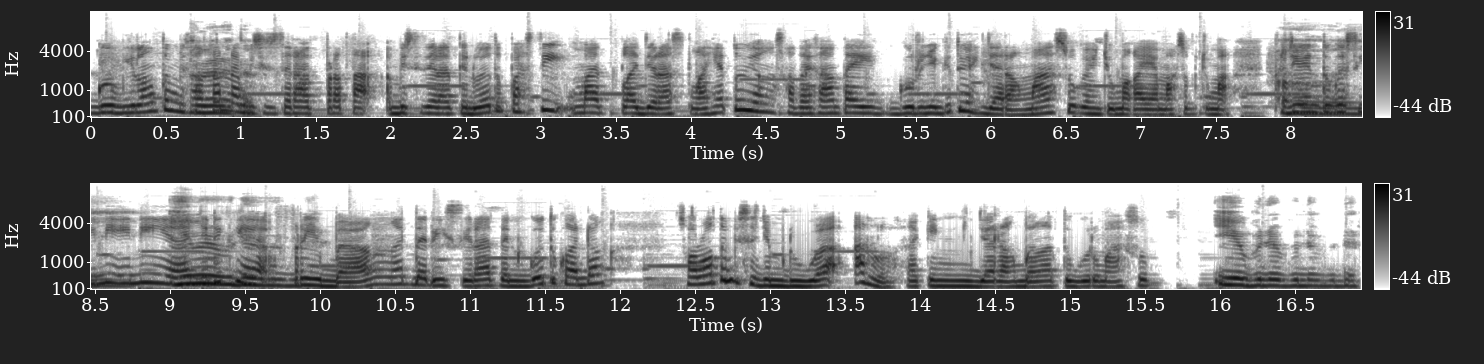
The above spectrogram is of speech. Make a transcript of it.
Gue bilang tuh misalkan Gimana tuh? abis istirahat perta abis istirahat kedua tuh pasti mat pelajaran setelahnya tuh yang santai-santai gurunya gitu yang jarang masuk yang cuma kayak masuk cuma kerjain Oh, tugas iya. ini ini ya. Iya, jadi kayak free banget dari istirahat dan gue tuh kadang solo tuh bisa jam 2an loh saking jarang banget tuh guru masuk iya bener-bener bener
